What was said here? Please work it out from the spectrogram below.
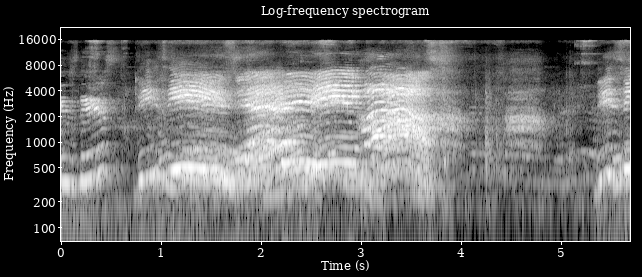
is this? This is a big. This is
